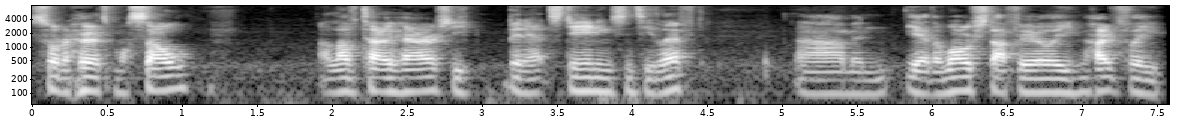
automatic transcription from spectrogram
sort of hurts my soul. I love Toe Harris. He's been outstanding since he left. Um, and yeah, the Walsh stuff early. Hopefully,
